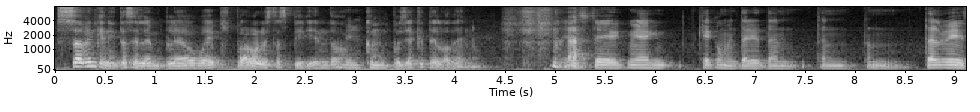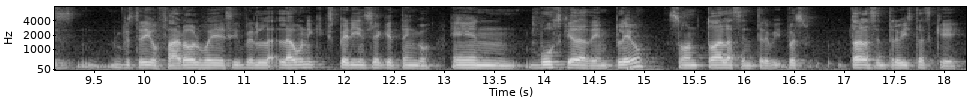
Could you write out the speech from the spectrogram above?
saben que necesitas el empleo, güey, pues por algo lo estás pidiendo. Mira. Como pues ya que te lo den, ¿no? Este, mira, qué comentario tan, tan, tan, tal vez, pues te digo, farol voy a decir, pero la, la única experiencia que tengo en búsqueda de empleo son todas las entrevistas, pues, todas las entrevistas que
